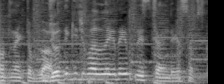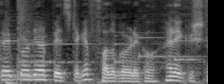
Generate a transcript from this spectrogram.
নতুন একটা ব্লগ যদি কিছু ভালো লেগে থাকে প্লিজ চ্যানেলটাকে সাবস্ক্রাইব করে দিও আর পেজটাকে ফলো করে রেখো। হরে কৃষ্ণ।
